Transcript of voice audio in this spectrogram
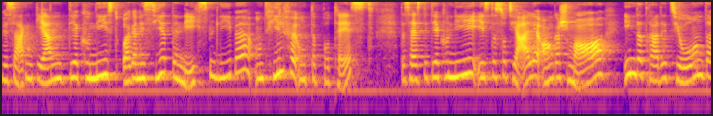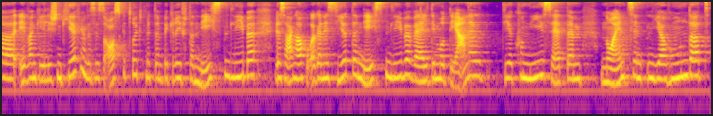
Wir sagen gern, Diakonie ist organisierte Nächstenliebe und Hilfe unter Protest. Das heißt, die Diakonie ist das soziale Engagement in der Tradition der evangelischen Kirchen. Das ist ausgedrückt mit dem Begriff der Nächstenliebe. Wir sagen auch organisierte Nächstenliebe, weil die moderne Diakonie seit dem 19. Jahrhundert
